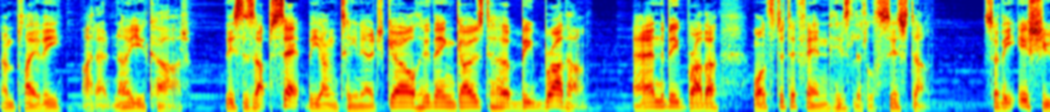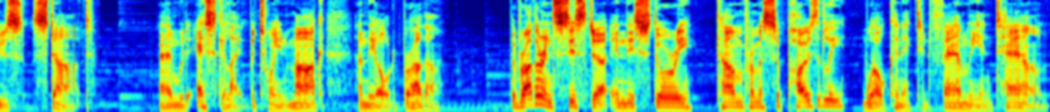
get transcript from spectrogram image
and play the I don't know you card. This has upset the young teenage girl who then goes to her big brother, and the big brother wants to defend his little sister. So the issues start and would escalate between Mark and the older brother. The brother and sister in this story come from a supposedly well connected family in town.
